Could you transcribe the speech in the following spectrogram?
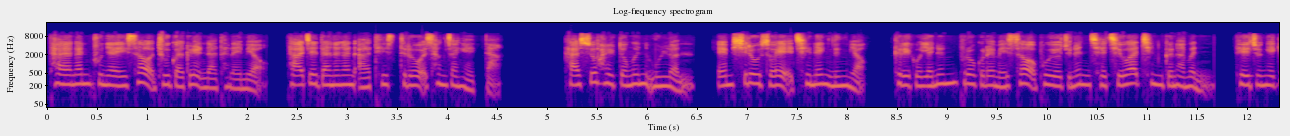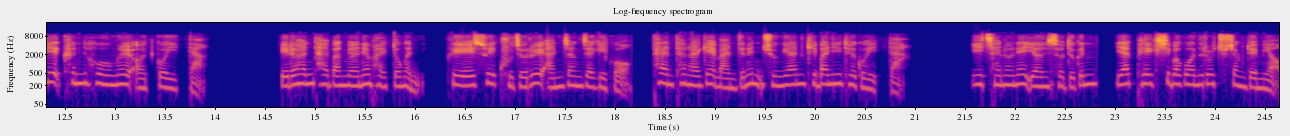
다양한 분야에서 두각을 나타내며 다재다능한 아티스트로 성장했다. 가수 활동은 물론 MC로서의 진행 능력, 그리고 예능 프로그램에서 보여주는 재치와 친근함은 대중에게 큰 호응을 얻고 있다. 이러한 다방면의 활동은 그의 수익 구조를 안정적이고 탄탄하게 만드는 중요한 기반이 되고 있다. 이찬원의 연소득은 약 110억 원으로 추정되며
